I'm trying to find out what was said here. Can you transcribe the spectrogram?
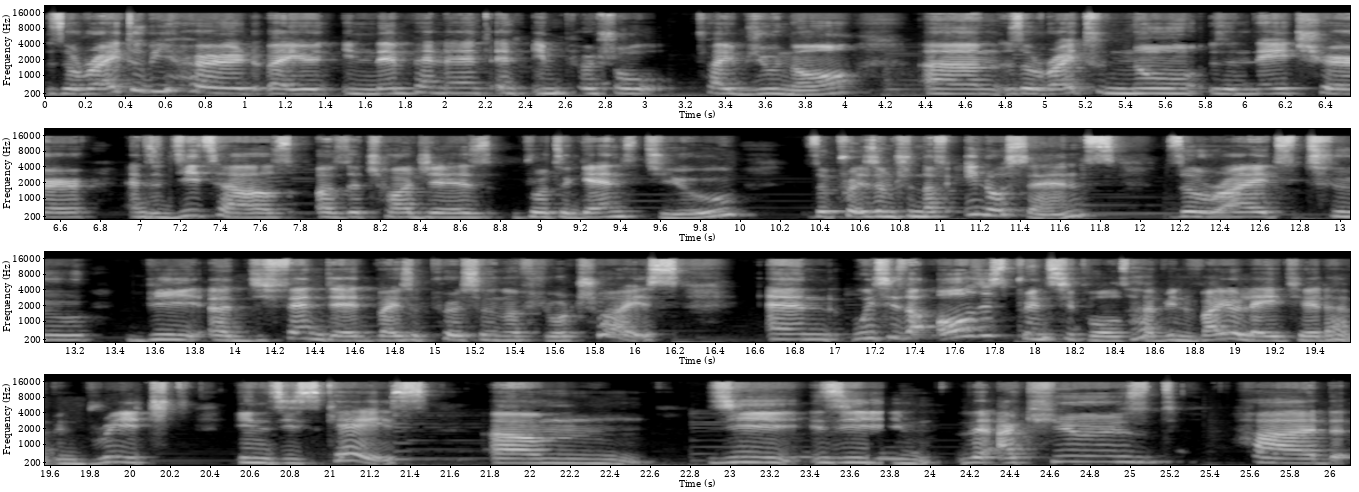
the right to be heard by an independent and impartial tribunal, um, the right to know the nature and the details of the charges brought against you, the presumption of innocence, the right to be uh, defended by the person of your choice. And we see that all these principles have been violated, have been breached in this case. Um, the the the accused had,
